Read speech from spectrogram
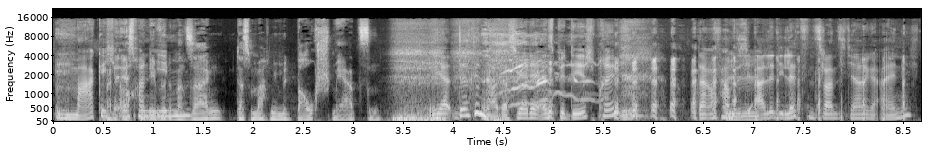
mag ich Bei der auch SPD an ihm. würde man sagen, das machen wir mit Bauchschmerzen. Ja, das, genau, das wäre der SPD-Sprech. Darauf haben sich alle die letzten 20 Jahre geeinigt.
